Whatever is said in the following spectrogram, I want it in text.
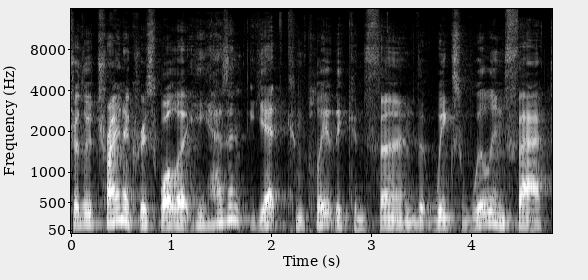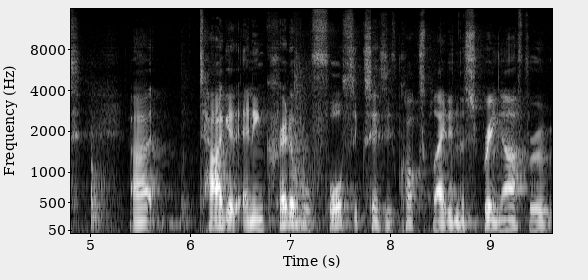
the trainer, Chris Waller, he hasn't yet completely confirmed that Winks will, in fact, uh, target an incredible fourth successive Cox Plate in the spring after,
